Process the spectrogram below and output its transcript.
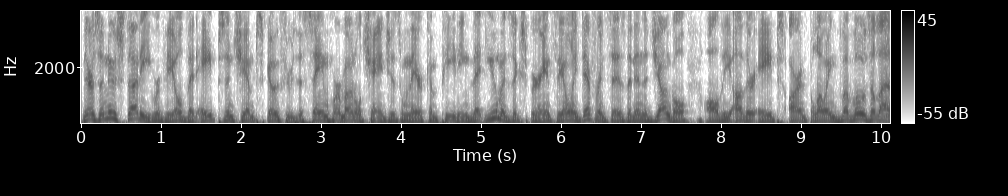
There's a new study revealed that apes and chimps go through the same hormonal changes when they are competing that humans experience. The only difference is that in the jungle, all the other apes aren't blowing vuvuzelas.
